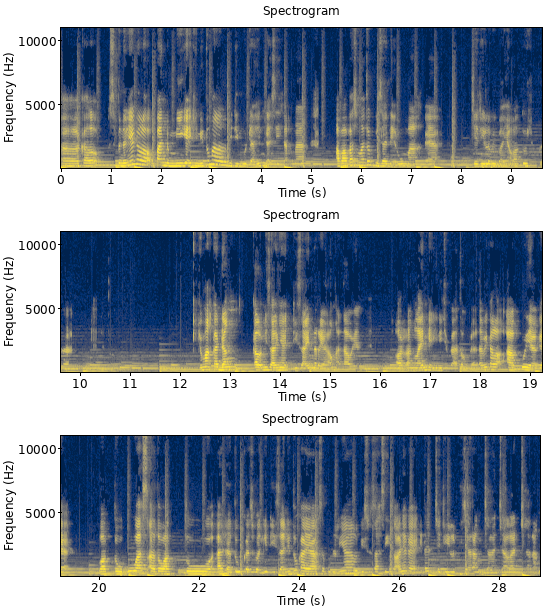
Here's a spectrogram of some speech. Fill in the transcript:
Eh, kalau sebenarnya kalau pandemi kayak gini tuh malah lebih dimudahin nggak sih karena apa apa semua tuh bisa di rumah kayak jadi lebih banyak waktu juga gitu. Cuma kadang kalau misalnya desainer ya, aku nggak tahu ya orang lain kayak gini juga atau enggak. Tapi kalau aku ya kayak waktu uas atau waktu ada tugas buat ngedesain itu kayak sebenarnya lebih susah sih. Soalnya kayak kita jadi lebih jarang jalan-jalan, jarang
